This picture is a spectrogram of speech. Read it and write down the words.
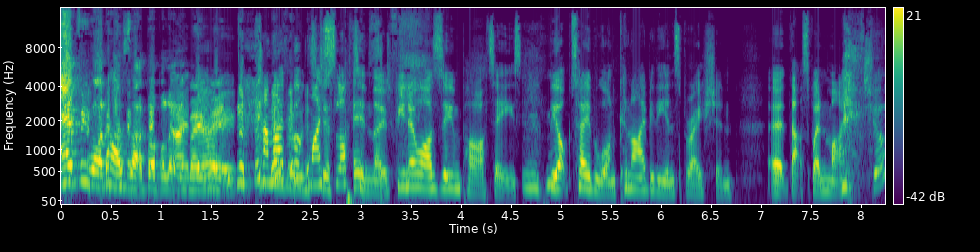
everyone has that bubble at the moment. Can I book my slot in though? For you know our Zoom parties, the October one. Can I be the inspiration? Uh, that's when my Sure.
